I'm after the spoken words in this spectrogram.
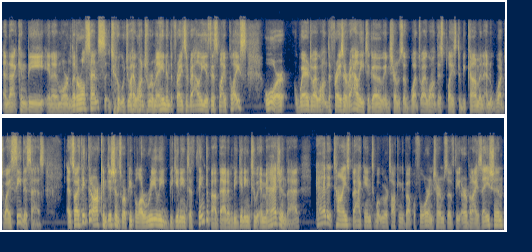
And that can be in a more literal sense. Do, do I want to remain in the Fraser Valley? Is this my place? Or where do I want the Fraser Valley to go in terms of what do I want this place to become, and, and what do I see this as? And so I think there are conditions where people are really beginning to think about that and beginning to imagine that. And it ties back into what we were talking about before in terms of the urbanization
